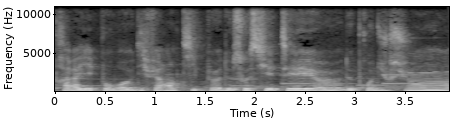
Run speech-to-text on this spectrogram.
travaillé pour euh, différents types de sociétés, euh, de production, euh,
